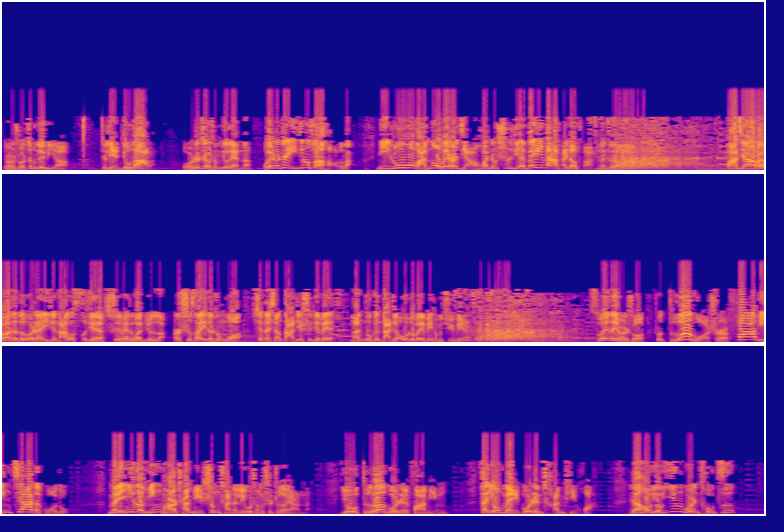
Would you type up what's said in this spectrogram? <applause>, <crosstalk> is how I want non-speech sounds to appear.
有人说这么对比啊，这脸丢大了。我说这有什么丢脸的？我跟你说，这已经算好的了。你如果把诺贝尔奖换成世界杯，那才叫惨呢，知道吗？<laughs> 八千二百万的德国人已经拿过四届世界杯的冠军了，而十三亿的中国现在想打进世界杯，难度跟打进欧洲杯没什么区别。<laughs> 所以呢，有人说说德国是发明家的国度。每一个名牌产品生产的流程是这样的：由德国人发明，再由美国人产品化，然后由英国人投资，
